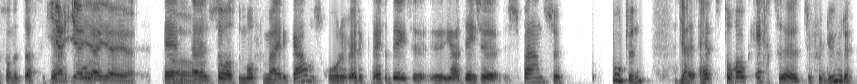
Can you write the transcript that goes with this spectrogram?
van de 80 Ja, jaar. ja, ja, ja, ja. En Oh. eh, zoals de moffenmeiden kaal geschoren werden, kregen deze, eh, ja, deze Spaanse poeten ja. eh, het toch ook echt te verduren.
